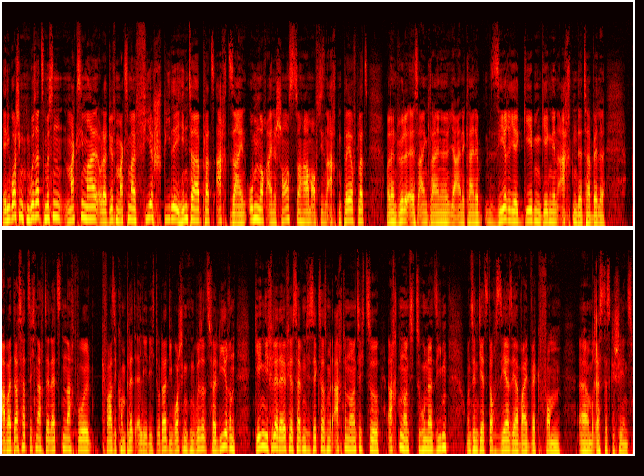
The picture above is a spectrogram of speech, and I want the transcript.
Ja, die Washington Wizards müssen maximal oder dürfen maximal vier Spiele hinter Platz acht sein, um noch eine Chance zu haben auf diesen achten Playoff-Platz, weil dann würde es eine kleine, ja, eine kleine Serie geben gegen den achten der Tabelle. Aber das hat sich nach der letzten Nacht wohl quasi komplett erledigt, oder? Die Washington Wizards verlieren gegen die Philadelphia 76ers mit 98 zu 98 zu 107 und sind jetzt doch sehr, sehr weit weg vom ähm, Rest des Geschehens.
